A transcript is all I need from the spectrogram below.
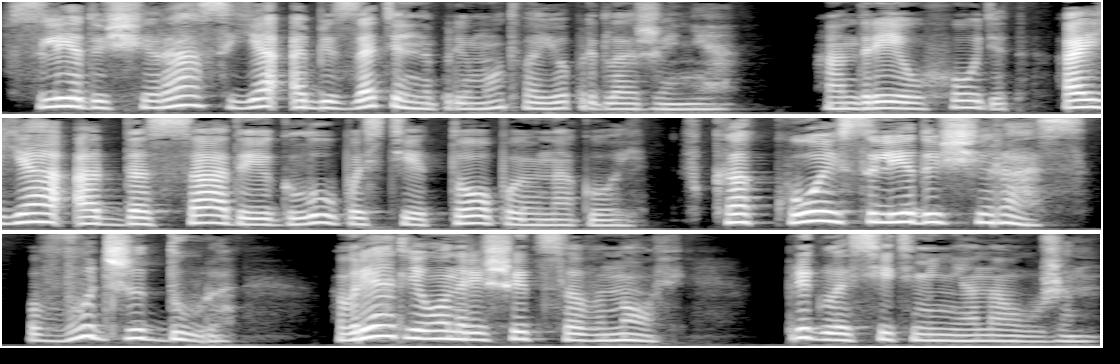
В следующий раз я обязательно приму твое предложение. Андрей уходит, а я от досады и глупости топаю ногой. В какой следующий раз? Вот же дура. Вряд ли он решится вновь пригласить меня на ужин.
